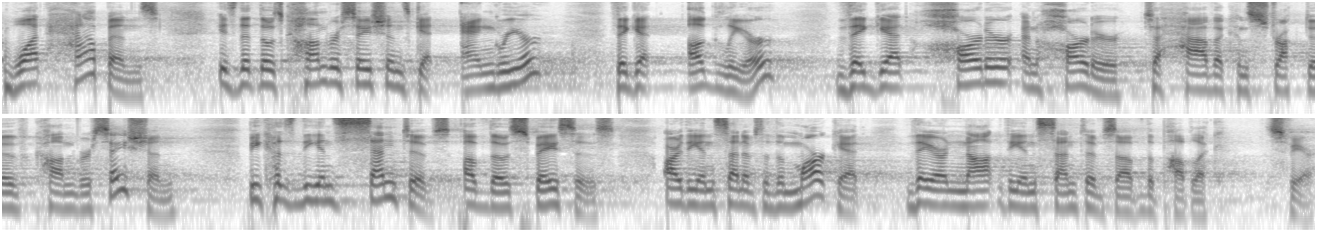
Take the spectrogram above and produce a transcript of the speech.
what happens is that those conversations get angrier, they get uglier, they get harder and harder to have a constructive conversation because the incentives of those spaces are the incentives of the market, they are not the incentives of the public sphere.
